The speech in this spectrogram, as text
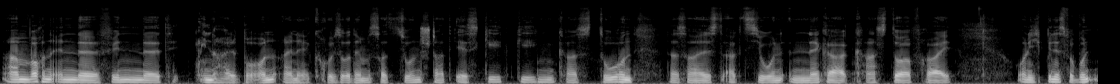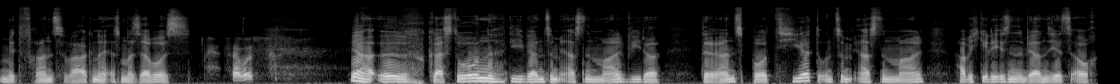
Am Wochenende findet in Heilbronn eine größere Demonstration statt. Es geht gegen Kastoren, das heißt Aktion Neckar Kastorfrei. Und ich bin jetzt verbunden mit Franz Wagner. Erstmal Servus. Servus. Ja, äh, Kastoren, die werden zum ersten Mal wieder transportiert und zum ersten Mal, habe ich gelesen, werden sie jetzt auch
